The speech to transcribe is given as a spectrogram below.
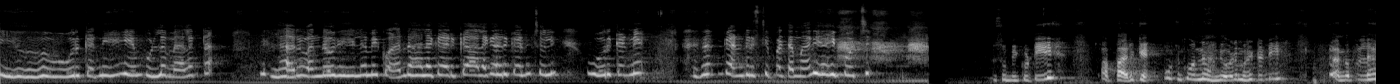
ஐயோ ஊரு கண்ணே என் புள்ள மேலத்தான் எல்லாரும் வந்தவங்க எல்லாமே குழந்தை அழகா இருக்கா அழகா இருக்கான்னு சொல்லி ஊரு கண்ணே கண் திருஷ்டி பட்ட மாதிரி ஆகி போச்சு சுபிக்குட்டி அப்பா இருக்கேன். உனக்கு ஒண்ணு அங்க விட மாட்டேடி அங்க பிள்ளை.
